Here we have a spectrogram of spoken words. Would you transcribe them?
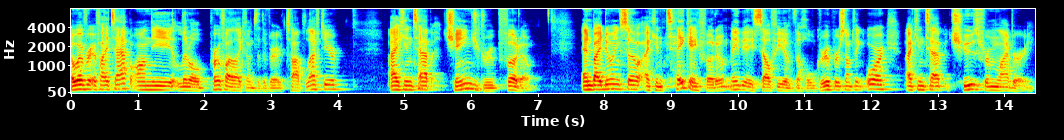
However, if I tap on the little profile icons at the very top left here, I can tap change group photo. And by doing so, I can take a photo, maybe a selfie of the whole group or something, or I can tap choose from library.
